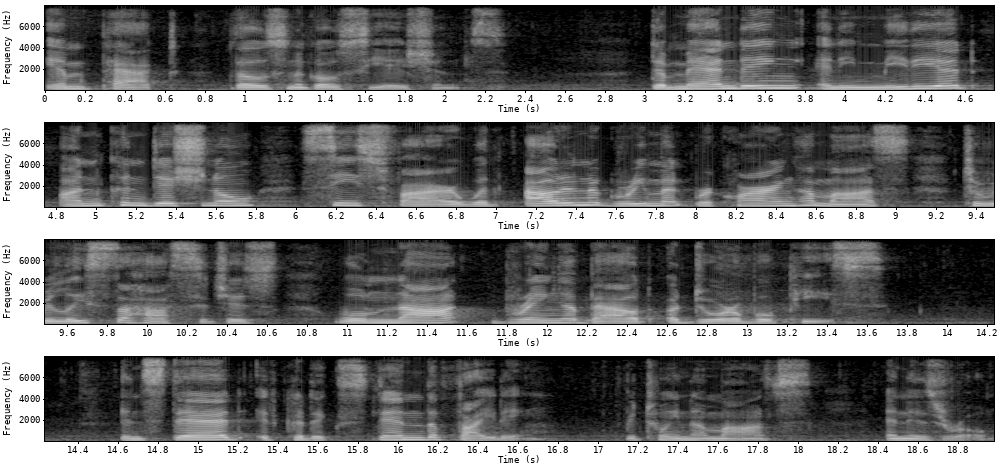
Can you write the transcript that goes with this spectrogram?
impact those negotiations. Demanding an immediate, unconditional ceasefire without an agreement requiring Hamas to release the hostages will not bring about a durable peace. Instead, it could extend the fighting between Hamas and Israel,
